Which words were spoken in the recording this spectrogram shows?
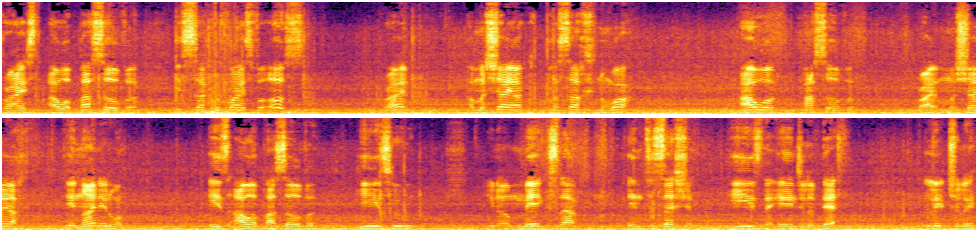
Christ, our Passover, is sacrificed for us, right? Hamashiach Pasach Noah, our Passover, right? Mashiach, the anointed one, is our Passover. He is who, you know, makes that intercession. He is the angel of death, literally.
